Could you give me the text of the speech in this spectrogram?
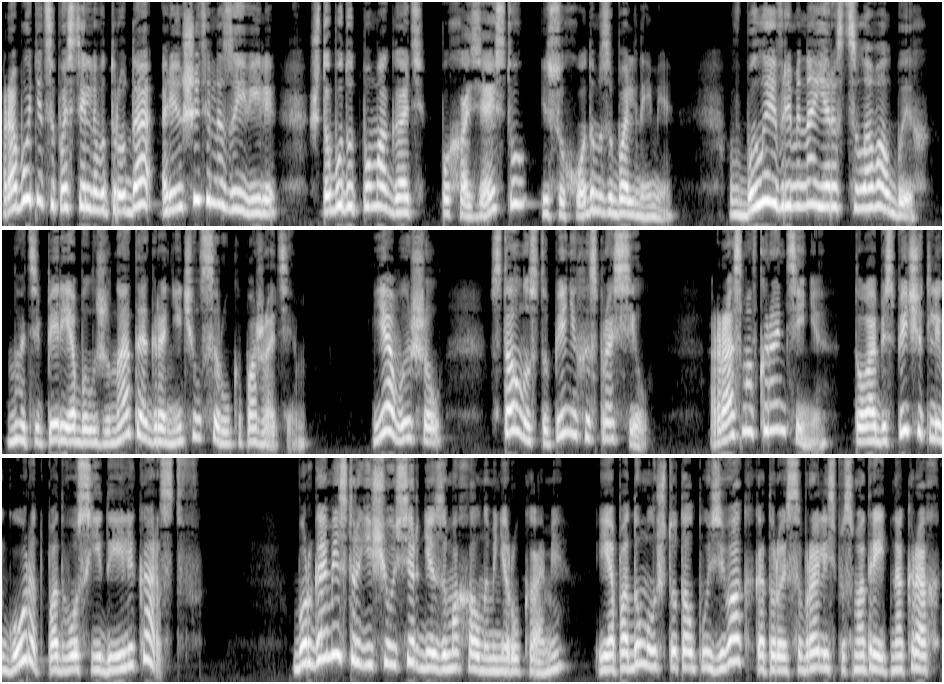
работницы постельного труда решительно заявили, что будут помогать по хозяйству и с уходом за больными. В былые времена я расцеловал бы их, но теперь я был женат и ограничился рукопожатием. Я вышел, встал на ступенях и спросил, раз мы в карантине, то обеспечит ли город подвоз еды и лекарств? Бургомистр еще усерднее замахал на меня руками. Я подумал, что толпу зевак, которые собрались посмотреть на крах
